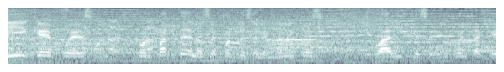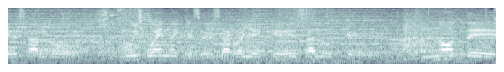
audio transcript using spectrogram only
y que pues por parte de los deportes electrónicos igual que se den cuenta que es algo muy bueno y que se desarrolla y que es algo que no te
